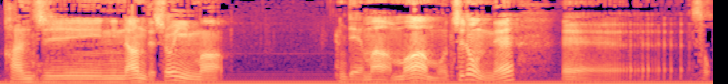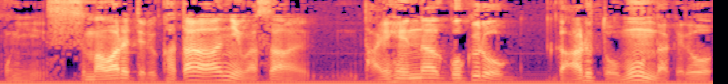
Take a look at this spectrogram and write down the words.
感じになんでしょ、今。で、まあまあもちろんね、えー、そこに住まわれてる方にはさ、大変なご苦労があると思うんだけど、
